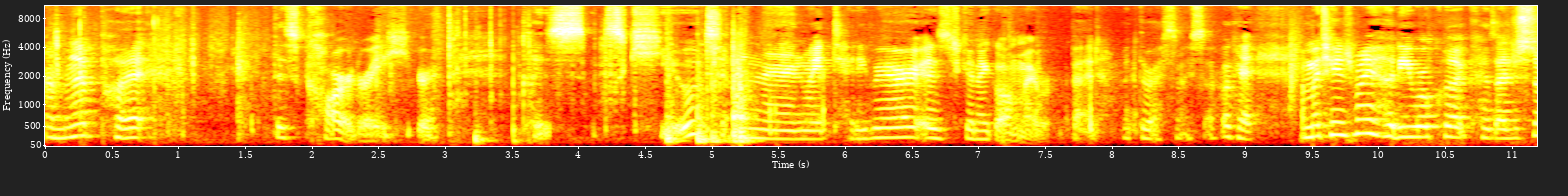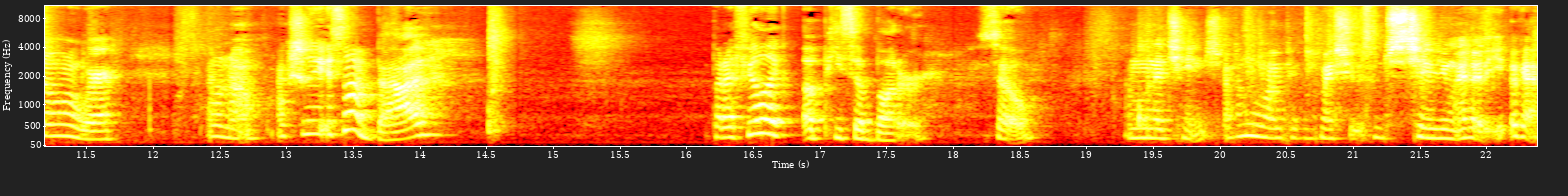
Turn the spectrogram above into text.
I'm gonna put this card right here because it's cute. And then my teddy bear is gonna go on my bed with the rest of my stuff. Okay, I'm gonna change my hoodie real quick because I just don't wanna wear, I don't know. Actually, it's not bad, but I feel like a piece of butter. So I'm gonna change. I don't know why I'm picking up my shoes. I'm just changing my hoodie. Okay.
